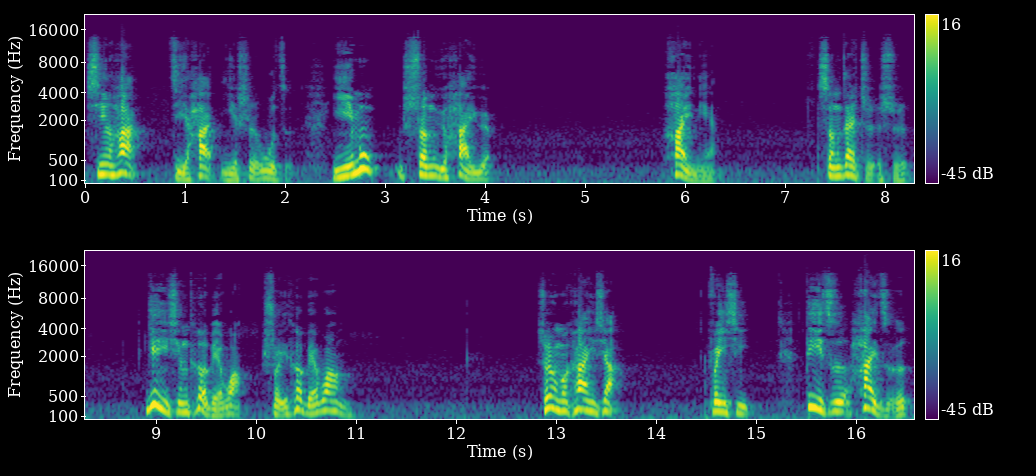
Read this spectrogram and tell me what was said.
辛亥、己亥、乙巳、戊子，乙木生于亥月，亥年，生在子时，印星特别旺，水特别旺，所以我们看一下分析，地支亥子，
